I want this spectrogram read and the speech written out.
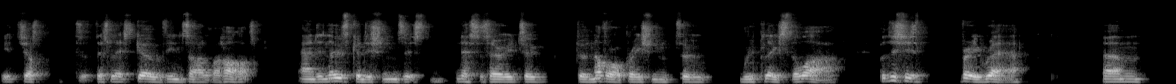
It just, just lets go of the inside of the heart. And in those conditions, it's necessary to do another operation to replace the wire. But this is very rare. Um,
